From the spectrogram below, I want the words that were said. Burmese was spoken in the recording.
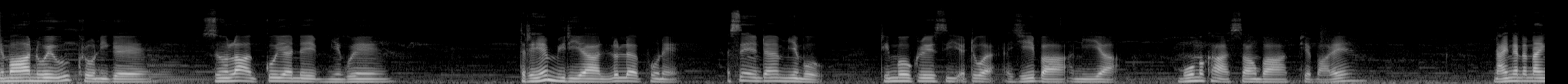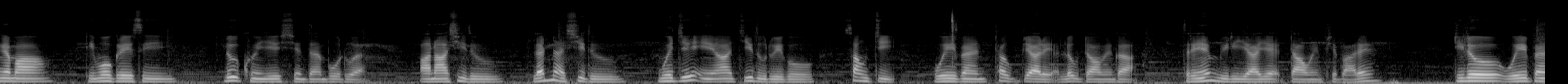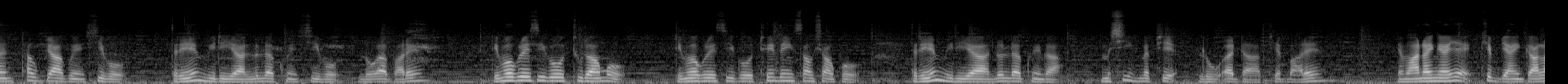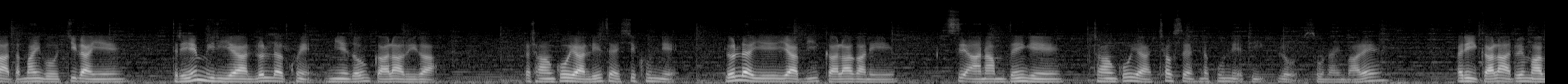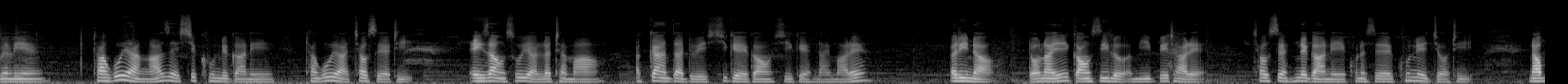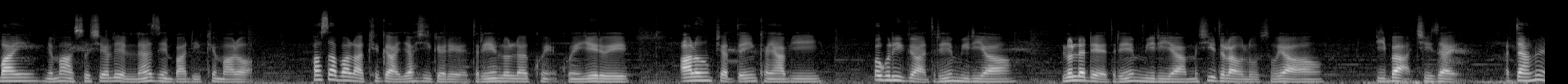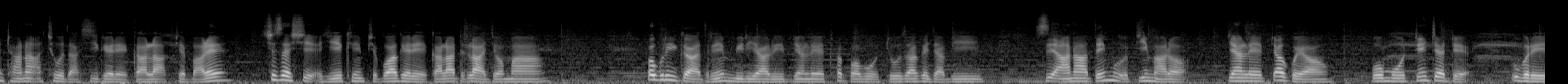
မြန်မာຫນွေဦးခရိုနီကယ်ဇွန်လ9ရက်နေ့မြင်ကွင်းသတင်းမီဒီယာလွတ်လပ်ဖို့နဲ့အစဉ်အတန်းမြင့်ဖို့ဒီမိုကရေစီအတွက်အရေးပါအမည်ရမိုးမခဆောင်းပါဖြစ်ပါတယ်။နိုင်ငံတကာနိုင်ငံမှာဒီမိုကရေစီလူ့အခွင့်အရေးရှင်သန်ဖို့အတွက်အာဏာရှိသူလက်နက်ရှိသူငွေကြေးအင်အားကြီးသူတွေကိုစောင့်ကြည့်ဝေဖန်ထောက်ပြတဲ့အလုပ်တာဝန်ကသတင်းမီဒီယာရဲ့တာဝန်ဖြစ်ပါတယ်။ ဒီလိုဝေဖန်ထောက်ပြခွင့်ရှိဖို့သတင်းမီဒီယာလွတ်လပ်ခွင့်ရှိဖို့လိုအပ်ပါတယ်ဒီမိုကရေစီကိုထူထောင်ဖို့ဒီမိုကရေစီကိုထိန်းသိမ်းစောင့်ရှောက်ဖို့သတင်းမီဒီယာလွတ်လပ်ခွင့်ကမရှိမဖြစ်လိုအပ်တာဖြစ်ပါတယ်မြန်မာနိုင်ငံရဲ့ခေတ်ပြိုင်ကာလသမိုင်းကိုကြည့်လိုက်ရင်သတင်းမီဒီယာလွတ်လပ်ခွင့်အမြင့်ဆုံးကာလတွေက1948ခုနှစ်လွတ်လပ်ရေးရပြီးကာလကနေစစ်အာဏာမသိမ်းခင် 1962ခုနှစ်အထိလို့ဆိုနိုင်ပါတယ်။အဲ့ဒီကာလအတွင်းမှာပင်လျင်1958ခုနှစ်ကနေ1960အထိအိမ်ဆောင်အစိုးရလက်ထက်မှာအကန့်အသတ်တွေရှိခဲ့ကောင်းရှိခဲ့နိုင်ပါတယ်။အဲ့ဒီနောက်ဒေါ်လာရေးကောင်စီလို့အမည်ပေးထားတဲ့62ကနေ80ခုနှစ်ကျော်ထိနောက်ပိုင်းမြန်မာဆိုရှယ်လစ်လမ်းစဉ်ပါတီခေတ်မှာတော့ဖဆပါလာခေတ်ကရရှိခဲ့တဲ့သတင်းလွတ်လပ်ခွင့်အခွင့်အရေးတွေအလုံးဖြတ်သိမ်းခံရပြီး ပုဂ္ဂလိကသတင်းမီဒီယာလွတ်လပ်တဲ့သတင်းမီဒီယာမရှိသလောက်လို့ဆိုရအောင်ပြည်ပအခြေစိုက်အတန်လွင့်ဌာနအချို့သာရှိခဲ့တဲ့ကာလဖြစ်ပါတယ်88အရေးခင်းဖြစ်ပွားခဲ့တဲ့ကာလတလကျော်မှာပုဂ္ဂလိကသတင်းမီဒီယာတွေပြန်လည်ထွက်ပေါ်ဖို့ကြိုးစားခဲ့ကြပြီးစစ်အာဏာသိမ်းမှုအပြီးမှာတော့ပြန်လည်ပျောက်ကွယ်အောင်ပုံမတင်းကျပ်တဲ့ဥပဒေ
